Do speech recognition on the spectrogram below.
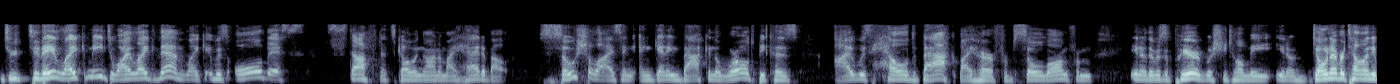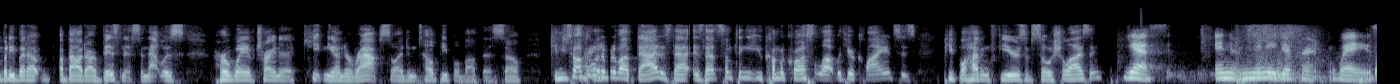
Do do they like me? Do I like them? Like it was all this stuff that's going on in my head about socializing and getting back in the world because I was held back by her from so long from you know, there was a period where she told me, you know, don't ever tell anybody about, about our business. And that was her way of trying to keep me under wraps. So I didn't tell people about this. So can you talk right. a little bit about that? Is that, is that something that you come across a lot with your clients is people having fears of socializing? Yes, in many different ways.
